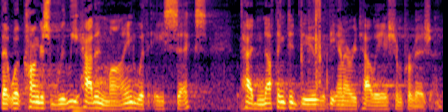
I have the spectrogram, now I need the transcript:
that what Congress really had in mind with A6 had nothing to do with the anti-retaliation provision.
